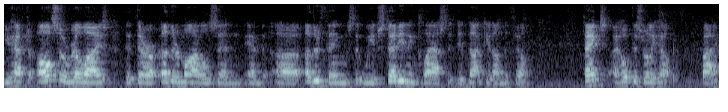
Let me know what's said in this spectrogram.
You have to also realize that there are other models and, and uh, other things that we have studied in class that did not get on the film. Thanks, I hope this really helped. Bye.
